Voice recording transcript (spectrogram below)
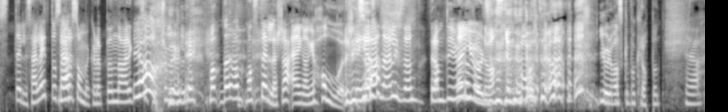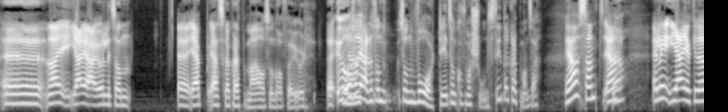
stelle seg litt, og så er det sommerklippen. Da er det så fort som mulig. Man, det, man, man steller seg en gang i halvåret, liksom. Ja, det er litt sånn Fram til jul. Det er julevasken, på en måte. Julevasken på kroppen. Ja. Uh, nei, jeg er jo litt sånn uh, jeg, jeg skal kleppe meg også nå før jul. Uh, også Ja. gjerne sånn, sånn vårtid, sånn konfirmasjonstid. Da klepper man seg. ja, sant. Ja. Ja. Eller jeg gjør ikke det,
